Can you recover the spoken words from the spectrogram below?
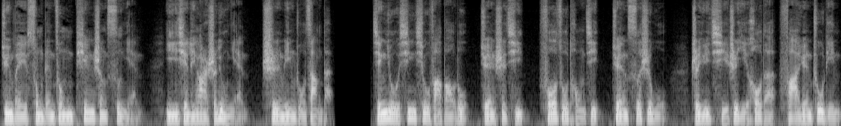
均为宋仁宗天圣四年（一千零二十六年）敕命入藏的。景佑新修法宝录卷十七、佛祖统计卷四十五，至于启智以后的法院朱林。《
